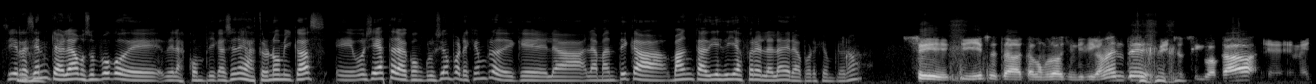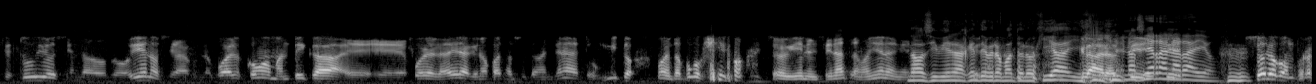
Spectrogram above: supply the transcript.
Sí, recién que hablábamos un poco de, de las complicaciones gastronómicas, eh, vos llegaste a la conclusión, por ejemplo, de que la, la manteca banca 10 días fuera de la heladera, por ejemplo, ¿no? Sí, sí, eso está, está comprobado científicamente. De hecho, sigo acá, eh, me he hecho estudios y han dado todo bien. O sea, con lo cual, como manteca eh, eh, fuera de la heladera, que no pasa absolutamente nada, esto es un mito. Bueno, tampoco quiero, yo que viene el Senasa mañana. que- No, si viene la gente de bromatología y Claro. Nos sí, cierran sí. la radio. Solo compro.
